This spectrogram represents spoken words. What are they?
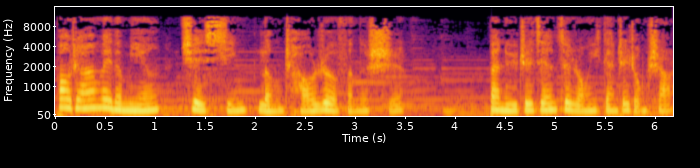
抱着安慰的名，却行冷嘲热讽的实。伴侣之间最容易干这种事儿，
